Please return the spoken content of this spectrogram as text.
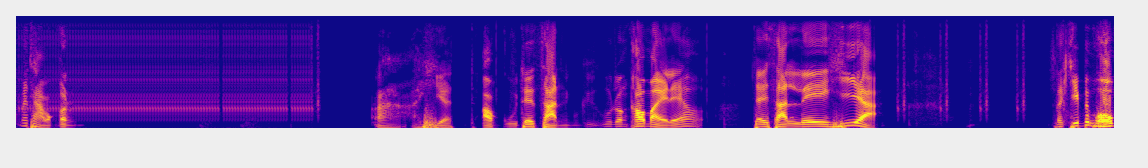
ไม่ถามก่อน อ่าเฮียเอากูใจสั่นกูกูต้องเข้าใหม่แล้ว ใจสั่นเลยเฮียสคริปให้ผม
